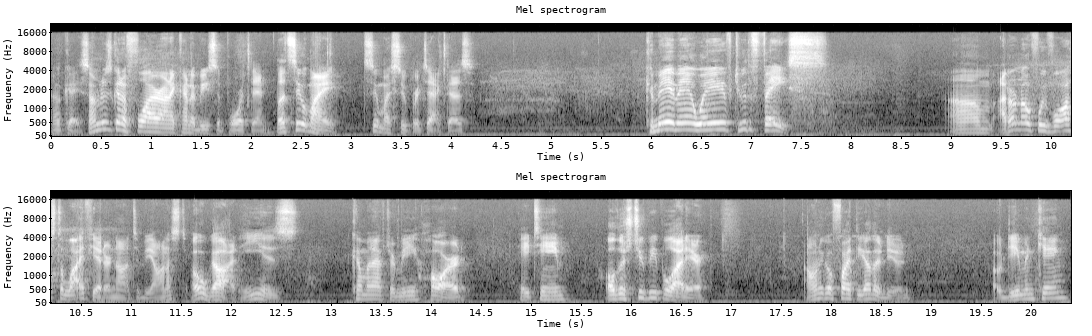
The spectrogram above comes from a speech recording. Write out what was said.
Okay, so I'm just gonna fly around and kind of be support then. Let's see what my see what my super attack does. Kamehameha wave to the face. Um, I don't know if we've lost a life yet or not, to be honest. Oh god, he is coming after me hard. Hey team. Oh, there's two people out here. I want to go fight the other dude. Oh, Demon King?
